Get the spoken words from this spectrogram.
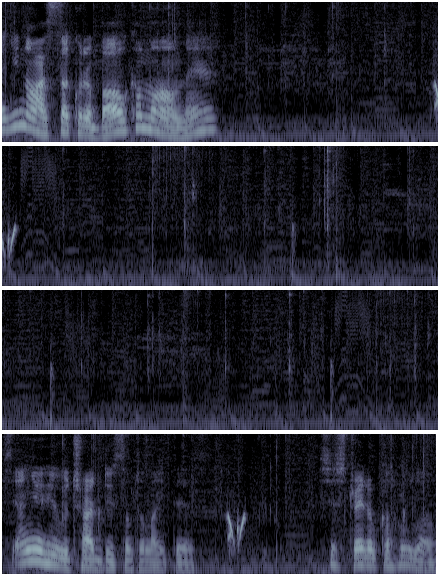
You know I suck with a bow. Come on, man. See, I knew he would try to do something like this. It's just straight up Cahulo.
